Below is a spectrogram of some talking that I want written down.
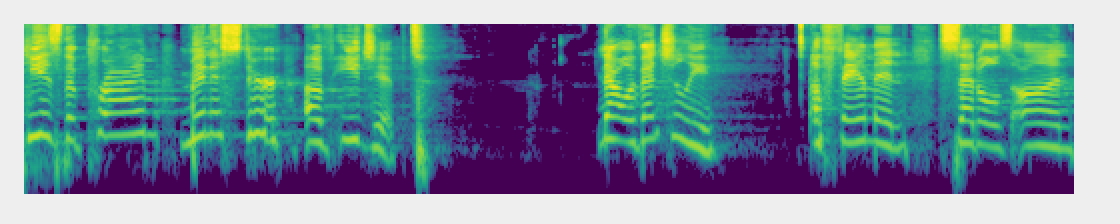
he is the prime minister of Egypt. Now, eventually, a famine settles on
